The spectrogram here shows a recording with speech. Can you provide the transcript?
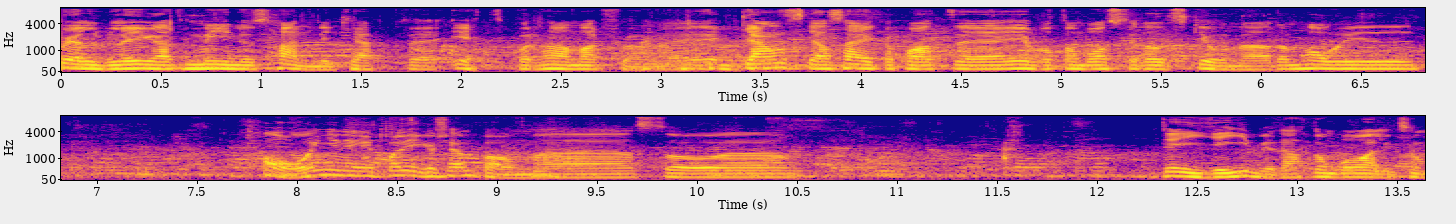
själv lirat minus handikapp 1 eh, på den här matchen. Jag är ganska säker på att eh, Everton bara ställer ut skorna. De har ju har ingen Europa League att kämpa om. Eh, så det är givet att de bara liksom,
